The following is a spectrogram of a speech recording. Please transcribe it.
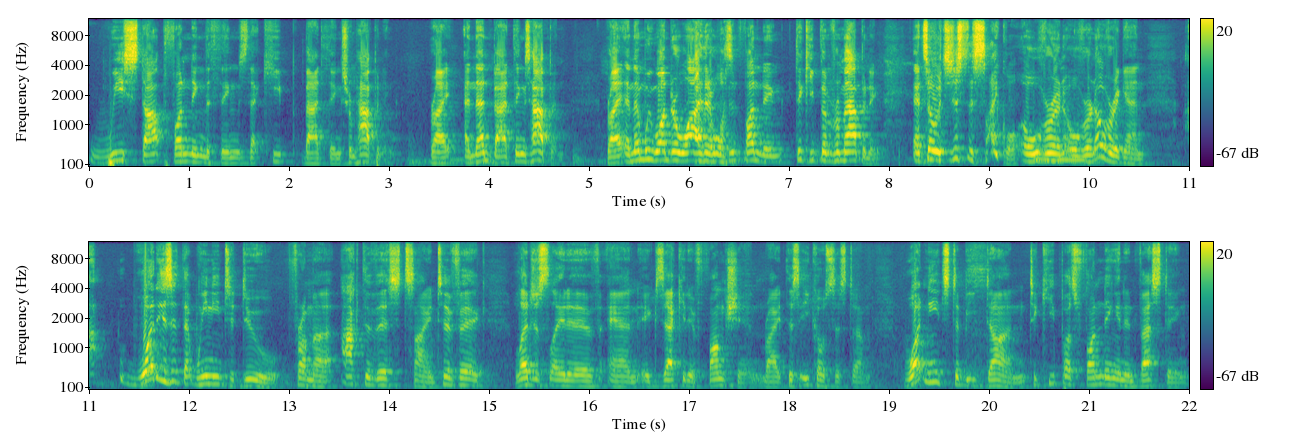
we stop funding the things that keep bad things from happening, right? And then bad things happen, right? And then we wonder why there wasn't funding to keep them from happening. And so it's just this cycle over and over and over again. Uh, What is it that we need to do from an activist, scientific, legislative, and executive function, right? This ecosystem. What needs to be done to keep us funding and investing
